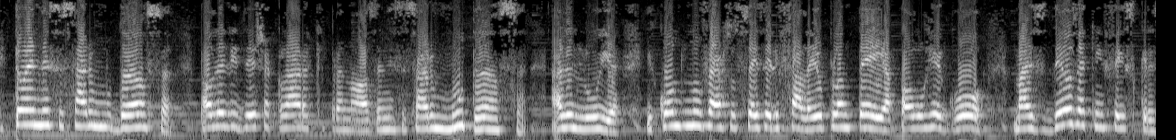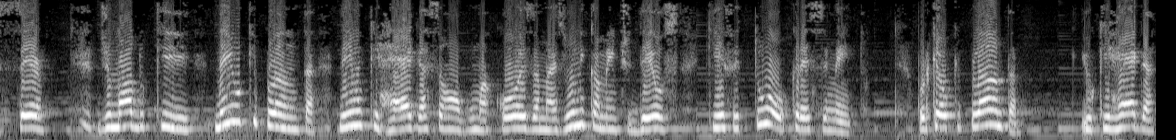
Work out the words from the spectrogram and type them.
Então é necessário mudança. Paulo ele deixa claro aqui para nós, é necessário mudança. Aleluia. E quando no verso 6 ele fala, eu plantei, a Paulo regou, mas Deus é quem fez crescer, de modo que nem o que planta, nem o que rega são alguma coisa, mas unicamente Deus que efetua o crescimento. Porque o que planta e o que rega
